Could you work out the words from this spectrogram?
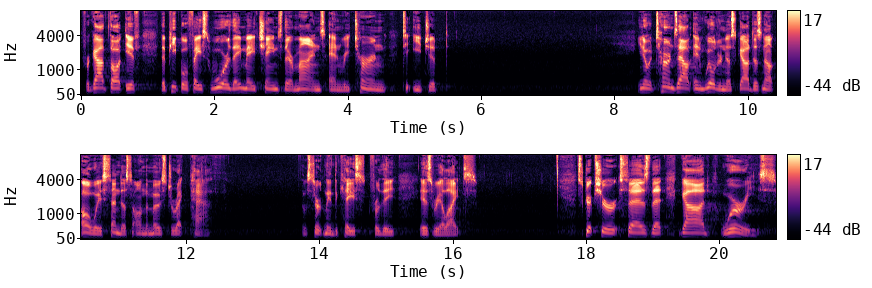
For God thought if the people face war, they may change their minds and return to Egypt you know, it turns out in wilderness, God does not always send us on the most direct path. That was certainly the case for the Israelites. Scripture says that God worries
